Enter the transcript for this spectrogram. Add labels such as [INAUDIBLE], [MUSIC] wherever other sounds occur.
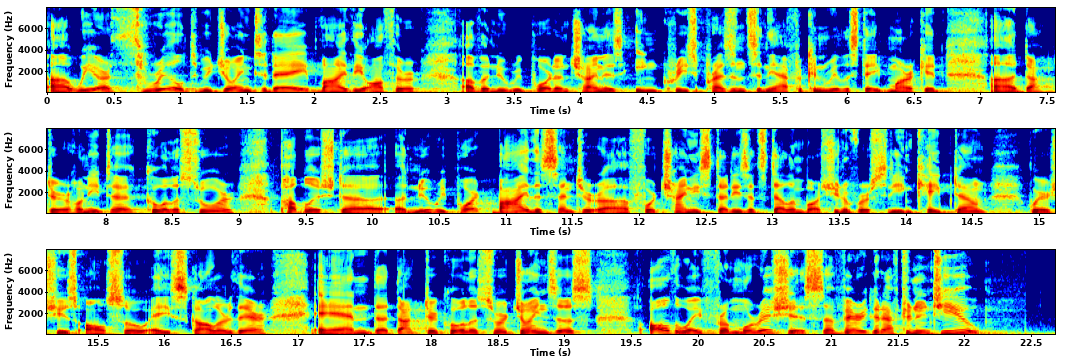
Uh, we are thrilled to be joined today by the author of a new report on China's increased presence in the African real estate market. Uh, Dr. Honita Cowaloosur published uh, a new report by the Center uh, for Chinese Studies at Stellenbosch University in Cape Town, where she is also a scholar there. And uh, Dr. Cowaloosur joins us all the way from Mauritius. A very good afternoon to you.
